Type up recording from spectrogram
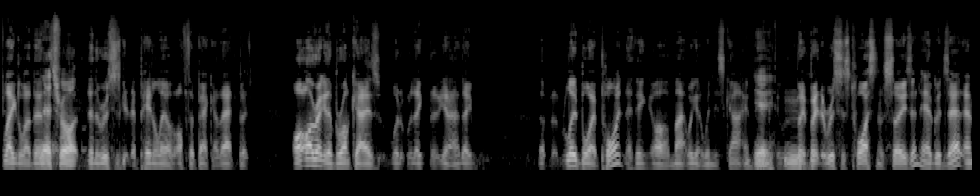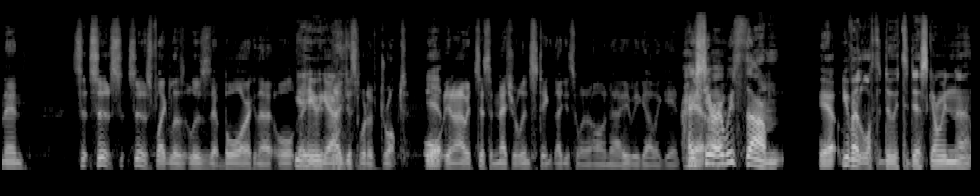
Flegler. Then, That's right. Then the Roosters get the penalty off off the back of that. But I, I reckon the Broncos would, would they, you know, they. they Lead by a point, they think, "Oh, mate, we're going to win this game." Yeah. beat, beat the Roosters twice in the season. How good's that? And then, as soon as, soon as Flegler loses that ball, I reckon they all Yeah, they, here we go. they just would have dropped. Or, Yeah. you know, it's just a natural instinct. They just went, "Oh no, here we go again." hey, Yeah. Ciro, with um, Yeah. you've had a lot to do with Tedesco in the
